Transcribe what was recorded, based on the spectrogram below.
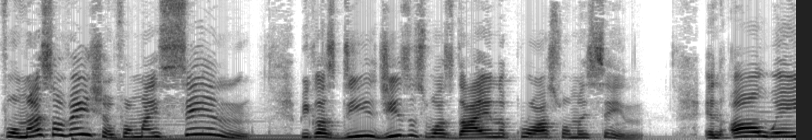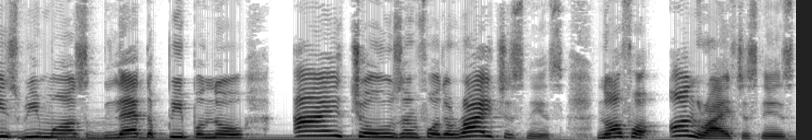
for my salvation, for my sin, because Jesus was dying on the cross for my sin. And always we must let the people know I chosen for the righteousness, not for unrighteousness,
